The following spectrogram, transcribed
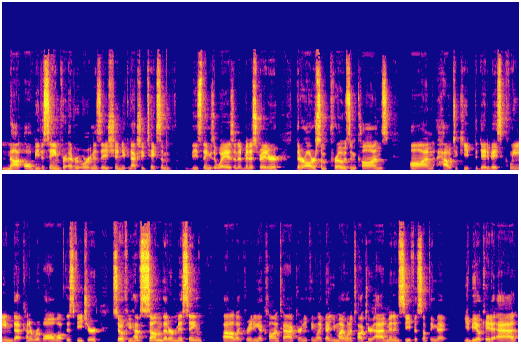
not all be the same for every organization. You can actually take some of these things away as an administrator. There are some pros and cons on how to keep the database clean that kind of revolve off this feature. So if you have some that are missing, uh, like creating a contact or anything like that, you might want to talk to your admin and see if it's something that you'd be okay to add,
